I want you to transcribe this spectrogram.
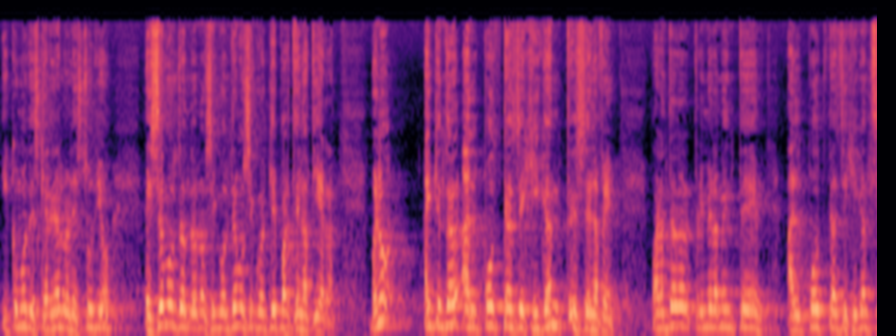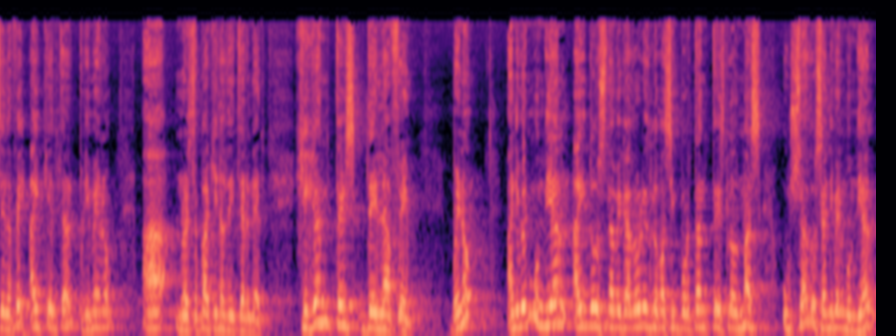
y cómo descargarlo el estudio, estemos donde nos encontremos en cualquier parte de la tierra. Bueno, hay que entrar al podcast de Gigantes de la Fe. Para entrar primeramente al podcast de Gigantes de la Fe, hay que entrar primero a nuestra página de internet, Gigantes de la Fe. Bueno, a nivel mundial hay dos navegadores, los más importantes, los más usados a nivel mundial,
